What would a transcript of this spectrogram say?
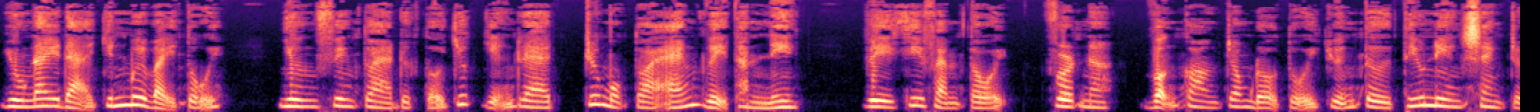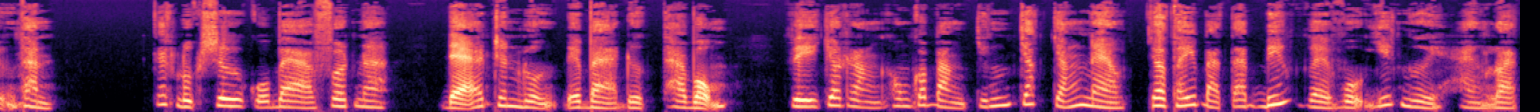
Dù nay đã 97 tuổi, nhưng phiên tòa được tổ chức diễn ra trước một tòa án vị thành niên, vì khi phạm tội, Fertner vẫn còn trong độ tuổi chuyển từ thiếu niên sang trưởng thành. Các luật sư của bà Fertner đã tranh luận để bà được tha bổng vì cho rằng không có bằng chứng chắc chắn nào cho thấy bà ta biết về vụ giết người hàng loạt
